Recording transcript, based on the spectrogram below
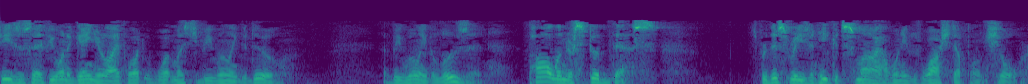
Jesus said, if you want to gain your life, what, what must you be willing to do? Be willing to lose it. Paul understood this. For this reason he could smile when he was washed up on shore.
